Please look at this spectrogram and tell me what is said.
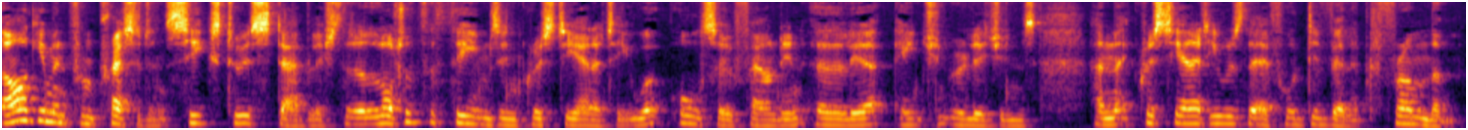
argument from precedent seeks to establish that a lot of the themes in Christianity were also found in earlier ancient religions and that Christianity was therefore developed from them.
